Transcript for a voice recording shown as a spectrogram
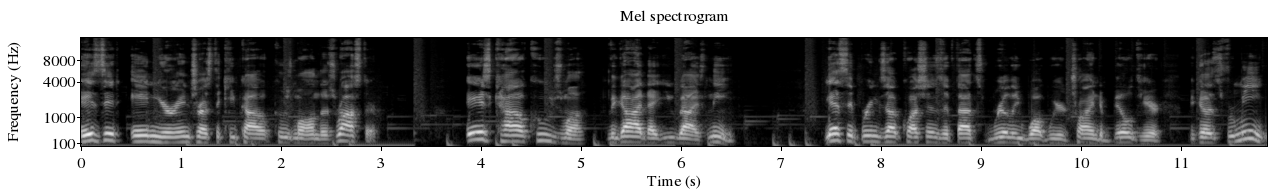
is it in your interest to keep Kyle Kuzma on this roster? Is Kyle Kuzma the guy that you guys need? Yes, it brings up questions if that's really what we're trying to build here. Because for me,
